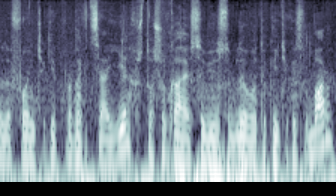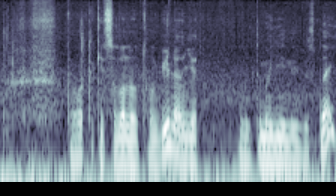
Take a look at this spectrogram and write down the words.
Телефончик продавця є. Хто шукає собі особливо такий тільки Subaru, то от такий салон автомобіля, є мультимедійний дисплей.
